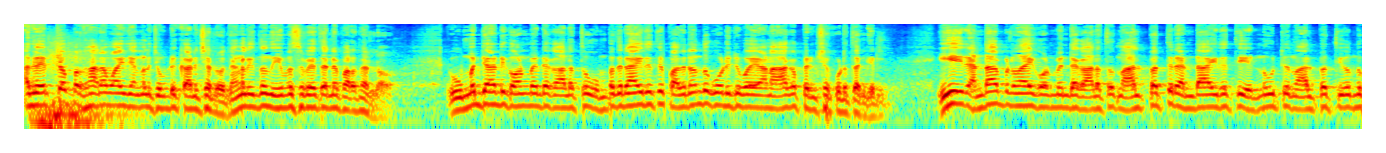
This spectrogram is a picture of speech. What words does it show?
അതിൽ ഏറ്റവും പ്രധാനമായി ഞങ്ങൾ ചൂണ്ടിക്കാണിച്ചല്ലോ ഞങ്ങൾ ഇന്ന് നിയമസഭയിൽ തന്നെ പറഞ്ഞല്ലോ ഉമ്മൻചാണ്ടി ഗവൺമെന്റ് കാലത്ത് ഒമ്പതിനായിരത്തി പതിനൊന്ന് കോടി രൂപയാണ് ആകെ പെൻഷൻ കൊടുത്തെങ്കിൽ ഈ രണ്ടാം പിണറായി ഗവൺമെന്റ് കാലത്ത് നാൽപ്പത്തി രണ്ടായിരത്തി എണ്ണൂറ്റി നാൽപ്പത്തി ഒന്ന്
